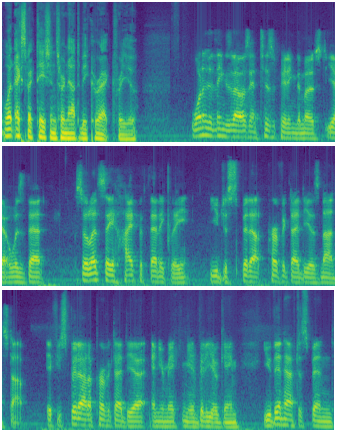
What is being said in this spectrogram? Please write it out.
what expectation turned out to be correct for you? One of the things that I was anticipating the most, yeah, was that. So let's say hypothetically, you just spit out perfect ideas nonstop. If you spit out a perfect idea and you're making a video game, you then have to spend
